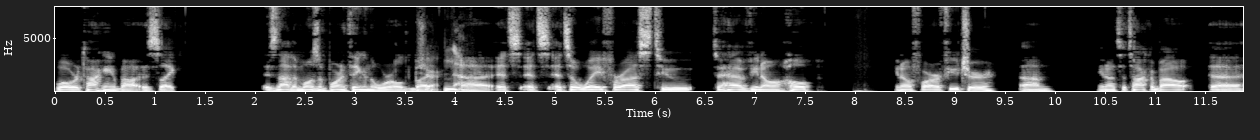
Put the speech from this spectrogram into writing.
what we're talking about is like, is not the most important thing in the world, but, sure. no. uh, it's, it's, it's a way for us to, to have, you know, hope, you know, for our future, um, you know, to talk about, uh,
